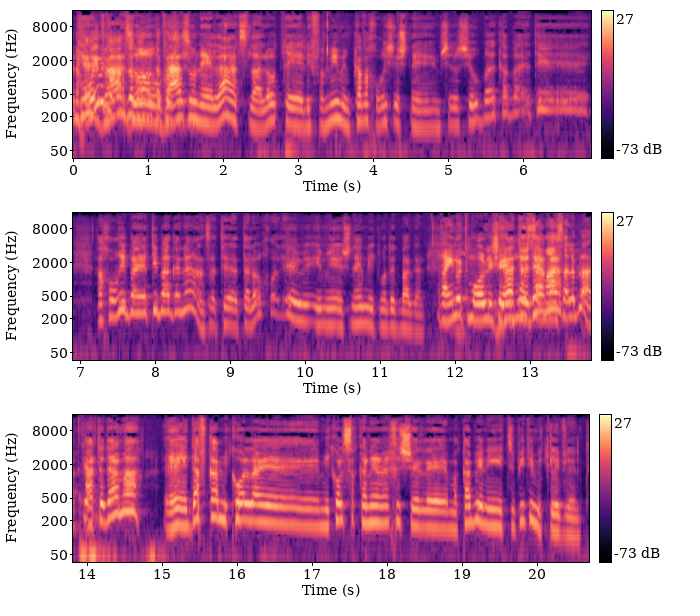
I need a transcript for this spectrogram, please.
אנחנו כן, רואים את לורנזו בראון. ואז הוא נאלץ לעלות uh, לפעמים עם קו אחורי של שניהם, שהוא בקו בעייתי, אחורי בעייתי בהגנה, אז אתה, אתה לא יכול uh, עם שניהם להתמודד בהגנה. ראינו אתמול שמוסה מה עשה לבלאט. כן. אתה יודע מה? דווקא מכל, מכל שחקני הרכש של מכבי אני ציפיתי מקליבלנד.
